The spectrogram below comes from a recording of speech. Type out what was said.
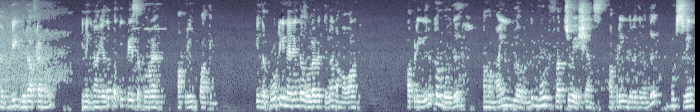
வெரி குட் ஆஃப்டர்நூன் இன்னைக்கு நான் எதை பற்றி பேச போகிறேன் அப்படின்னு பார்த்தீங்க. இந்த போட்டி நிறைந்த உலகத்தில் நம்ம வாழ்ந்து அப்படி இருக்கும்போது நம்ம மைண்டில் வந்து மூட் ஃப்ளக்சுவேஷன்ஸ் அப்படிங்கிறது வந்து மூட் ஸ்விங்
